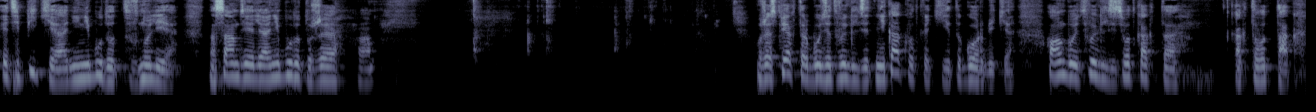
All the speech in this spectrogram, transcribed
эти пики, они не будут в нуле. На самом деле они будут уже уже спектр будет выглядеть не как вот какие-то горбики, а он будет выглядеть вот как-то как вот так.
